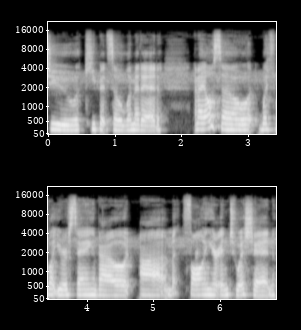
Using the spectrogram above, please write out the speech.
to keep it so limited." And I also, with what you were saying about um, following your intuition,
